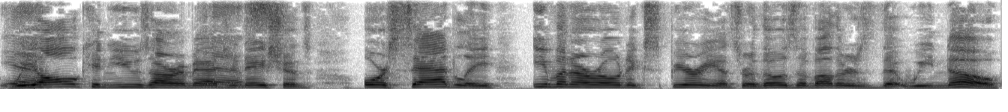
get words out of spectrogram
We all can use our imaginations or sadly, even our own experience or those of others that we know.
